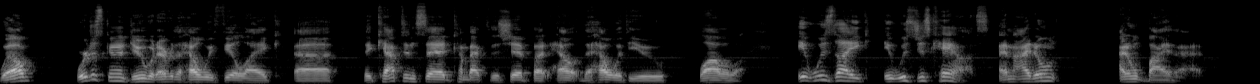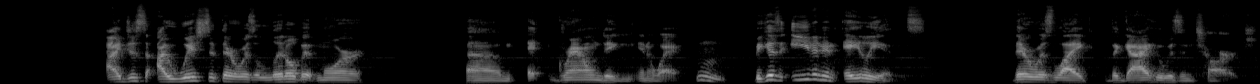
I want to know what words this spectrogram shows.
well we're just gonna do whatever the hell we feel like. Uh, the captain said, "Come back to the ship," but hell, the hell with you. Blah blah blah. It was like it was just chaos, and I don't, I don't buy that. I just I wish that there was a little bit more um, eh, grounding in a way Hmm. because even in Aliens, there was like the guy who was in charge,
